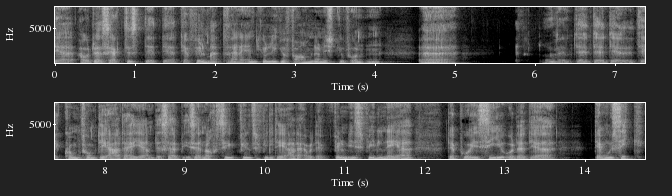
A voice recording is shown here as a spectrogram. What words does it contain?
der Autor sagt, dass der, der, der Film hat seine endgültige Form noch nicht gefunden. Äh, der, der, der, der kommt vom Theater her und deshalb ist er noch viel zu viel Theater. Aber der Film ist viel näher der Poesie oder der, der Musik.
